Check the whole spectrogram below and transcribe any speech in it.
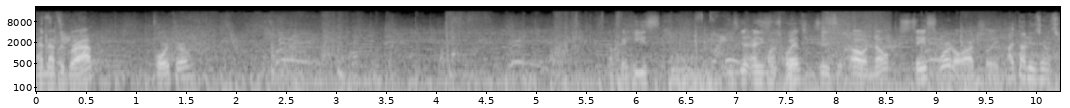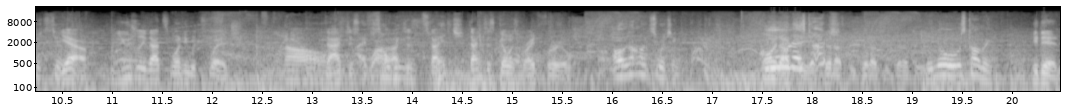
And that's a grab. Forward throw. Okay, he's he's gonna, he's gonna switch. He's gonna, oh no, stay Squirtle actually. I thought he was going to switch too. Yeah, usually that's when he would switch. No. That just I wow, that just that, that just goes right through. Oh, now it's switching. Good Ooh, up nice B, catch. good up B, good up B, good up He knew it was coming. He did.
